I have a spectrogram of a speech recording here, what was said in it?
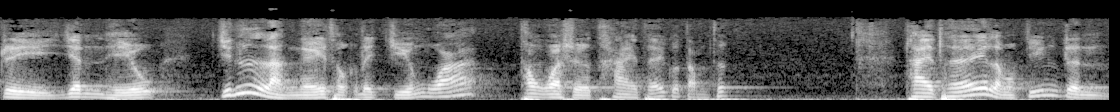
trì danh hiệu chính là nghệ thuật để chuyển hóa thông qua sự thay thế của tâm thức. Thay thế là một tiến trình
